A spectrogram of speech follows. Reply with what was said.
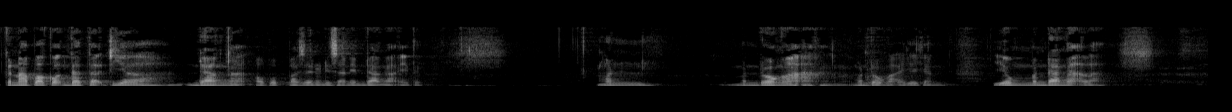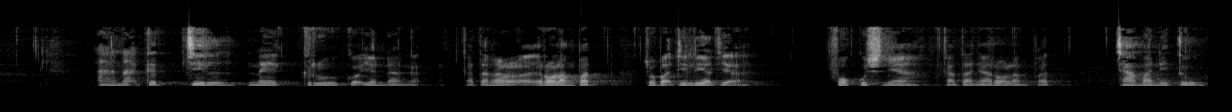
Kenapa kok tidak dia ndanga? Apa bahasa Indonesia ini ndanga itu? Men mendongak, mendongak aja kan. Ya mendangak lah. Anak kecil negro kok ya ndangak. Kata Roland Barthes, coba dilihat ya. Fokusnya katanya Roland Barthes. Zaman itu.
